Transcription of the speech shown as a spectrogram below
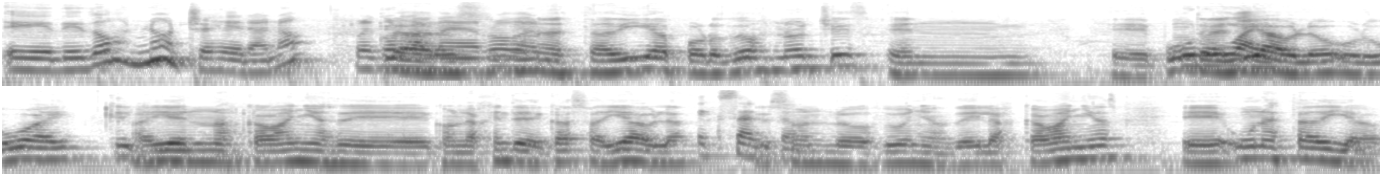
eh, de dos noches, era, ¿no? Claro, Recordame, es Robert. una estadía por dos noches en eh, Punta del. Diablo, Uruguay, Qué ahí en unas cabañas de con la gente de Casa Diabla, Exacto. que son los dueños de las cabañas. Eh, una estadía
